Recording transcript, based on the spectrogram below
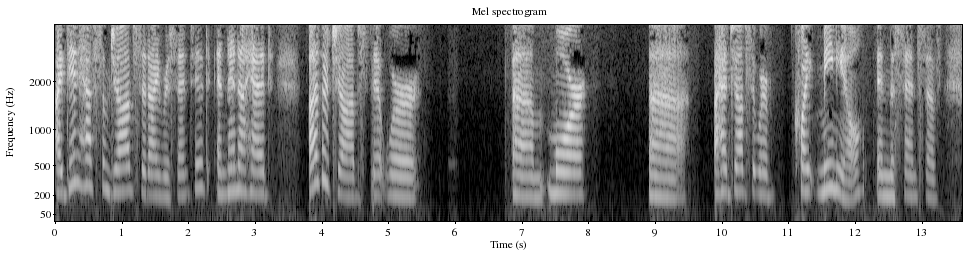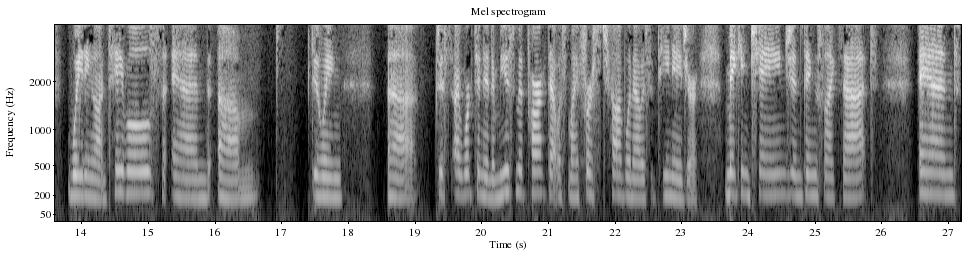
I did have some jobs that I resented, and then I had other jobs that were um, more. Uh, I had jobs that were quite menial in the sense of waiting on tables and um, doing uh, just I worked in an amusement park. That was my first job when I was a teenager, making change and things like that. And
